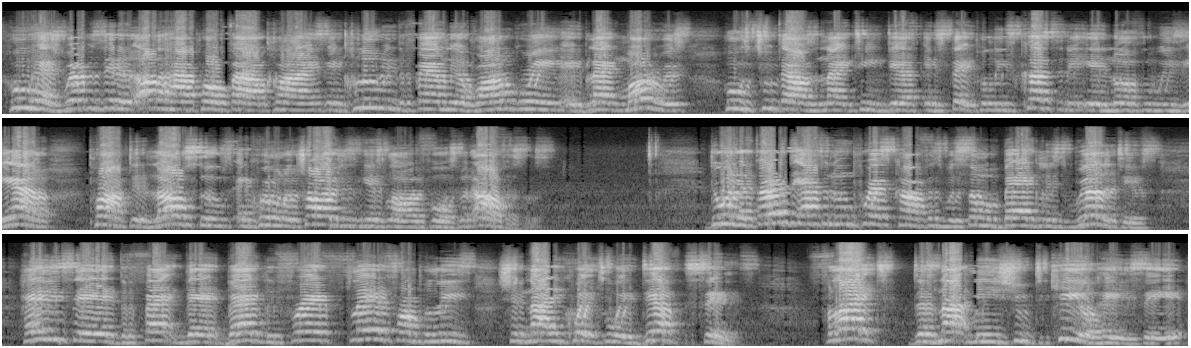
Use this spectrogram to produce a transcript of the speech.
who has represented other high-profile clients, including the family of Ronald Greene, a black motorist whose 2019 death in state police custody in North Louisiana prompted lawsuits and criminal charges against law enforcement officers. During a Thursday afternoon press conference with some of Bagley's relatives, Haley said the fact that Bagley fled from police should not equate to a death sentence. Flight does not mean shoot to kill, Haley said.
